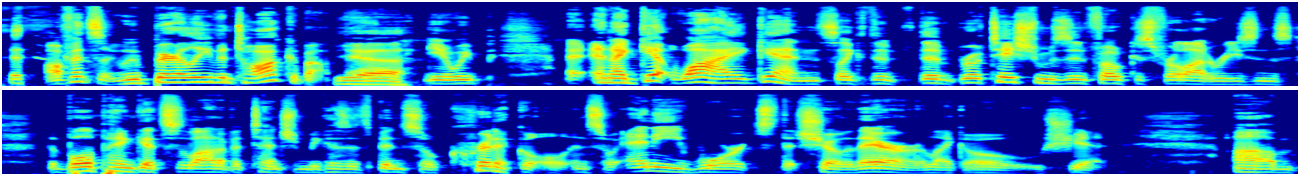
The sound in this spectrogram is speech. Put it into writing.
Offensively, we barely even talk about that. Yeah. You know, we and I get why. Again, it's like the the rotation was in focus for a lot of reasons. The bullpen gets a lot of attention because it's been so critical, and so any warts that show there are like, oh shit. Um,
